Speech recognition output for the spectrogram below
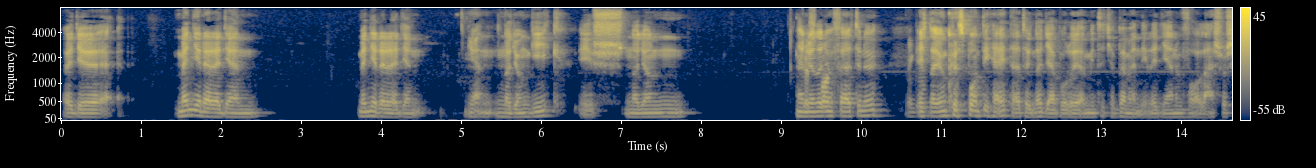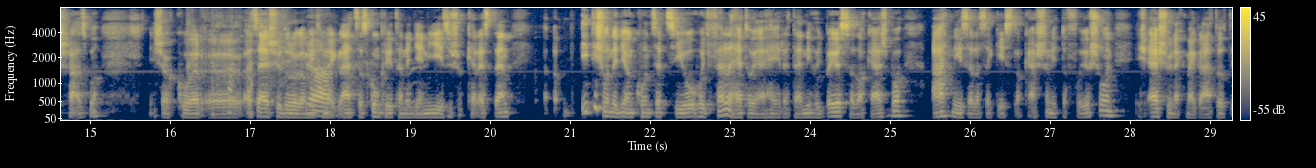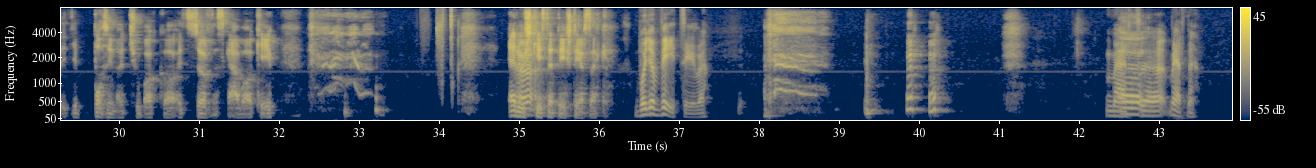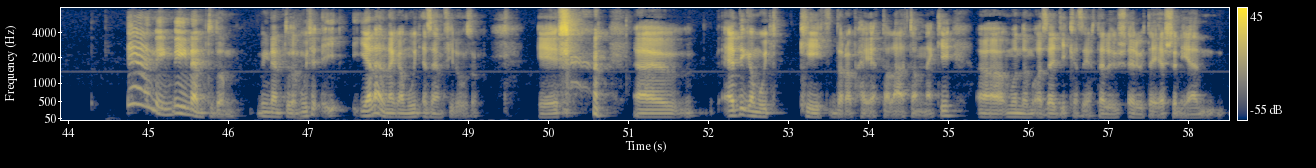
Hogy mennyire legyen mennyire legyen ilyen nagyon geek, és nagyon nagyon-nagyon feltűnő, Igen. és nagyon központi hely, tehát hogy nagyjából olyan, mint hogyha bemennél egy ilyen vallásos házba, és akkor az első dolog, amit ja. meglátsz, az konkrétan egy ilyen Jézus a kereszten. Itt is van egy olyan koncepció, hogy fel lehet olyan helyre tenni, hogy bejössz a lakásba, átnézel az egész lakáson itt a folyosón, és elsőnek meglátod egy bazi nagy csubakka, egy szörveszkával a kép. Erős készítést érzek. Vagy a WC-be. Mert, uh, miért ne? É, még, még nem tudom. Még nem tudom. Úgyhogy jelenleg amúgy ezen filózok. És eddig amúgy két darab helyet találtam neki. Mondom, az egyik azért elős, erőteljesen ilyen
